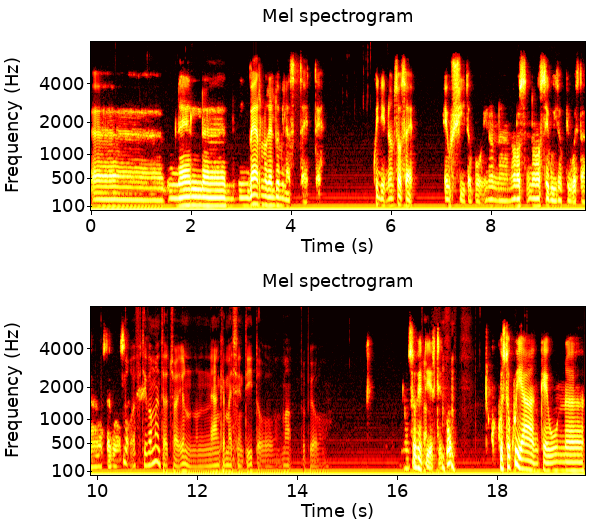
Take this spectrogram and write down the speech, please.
eh, nell'inverno del 2007. Quindi non so se è uscito poi, non, non, ho, non ho, seguito più questa, questa cosa. Boh, effettivamente, cioè, io non ho neanche mai sentito, ma proprio... Non so che cioè. dirti. Oh, questo qui ha anche un uh,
